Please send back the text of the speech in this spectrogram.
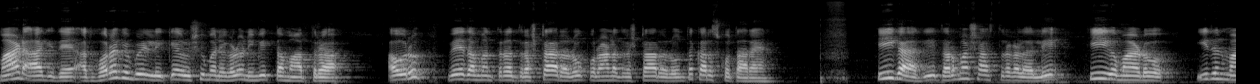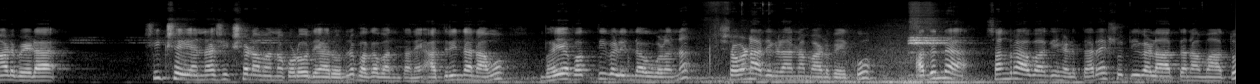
ಮಾಡಿ ಆಗಿದೆ. ಅದು ಹೊರಗೆ ಬೀಳಲಿಕ್ಕೆ ಋಷಿಮುನಿಗಳು ನಿಮಿತ್ತ ಮಾತ್ರ. ಅವರು ವೇದ ಮಂತ್ರ ದ್ರಷ್ಟಾರರು, ಪುರಾಣ ದ್ರಷ್ಟಾರರು ಅಂತ ಕರೆಸ್ಕೋತಾರೆ. ಹೀಗಾಗಿ ಧರ್ಮಶಾಸ್ತ್ರಗಳಲ್ಲಿ ಹೀಗೆ ಮಾಡು ಇದನ್ನು ಮಾಡಬೇಡ, ಶಿಕ್ಷೆಯನ್ನು, ಶಿಕ್ಷಣವನ್ನು ಕೊಡೋದು ಯಾರು ಅಂದರೆ ಭಗವಂತನೇ. ಅದರಿಂದ ನಾವು ಭಯಭಕ್ತಿಗಳಿಂದ ಅವುಗಳನ್ನು ಶ್ರವಣಾದಿಗಳನ್ನು ಮಾಡಬೇಕು. ಅದನ್ನು ಸಂಗ್ರಹವಾಗಿ ಹೇಳ್ತಾರೆ, ಶ್ರುತಿಗಳಾತನ ಮಾತು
